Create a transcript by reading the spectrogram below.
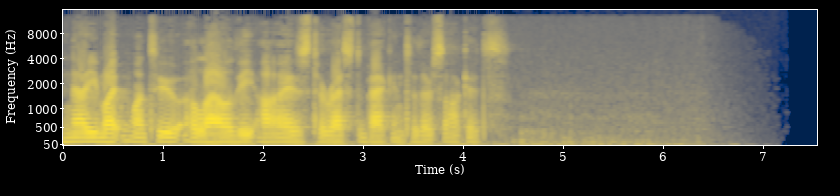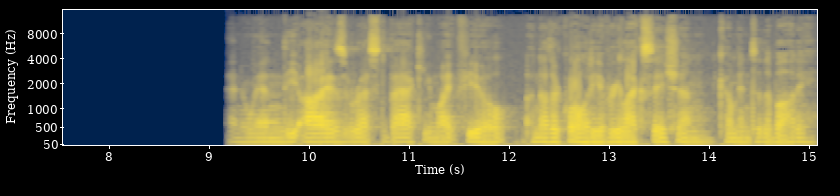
And now you might want to allow the eyes to rest back into their sockets. And when the eyes rest back, you might feel another quality of relaxation come into the body.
